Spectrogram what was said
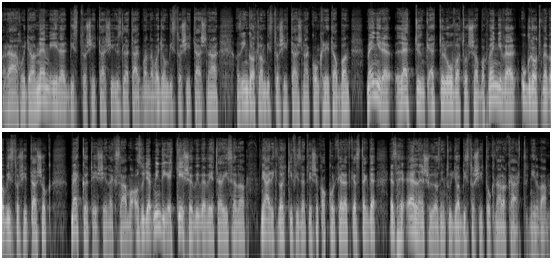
rá, hogy a nem életbiztosítási üzletákban, a vagyonbiztosításnál, az ingatlanbiztosításnál konkrétabban mennyire lettünk ettől óvatosabbak, mennyivel ugrott meg a biztosítások megkötésének száma. Az ugye mindig egy későbbi bevétel, hiszen a nyári nagy kifizetés kifizetések akkor keletkeztek, de ez ellensúlyozni tudja a biztosítóknál a kárt nyilván.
